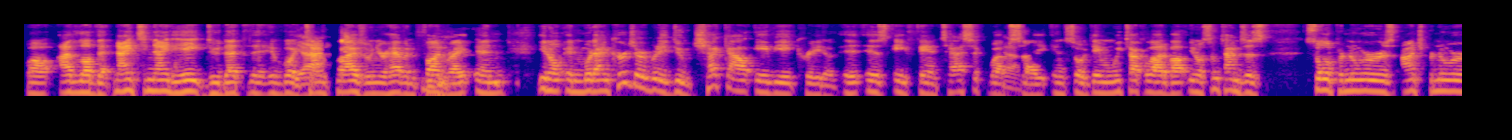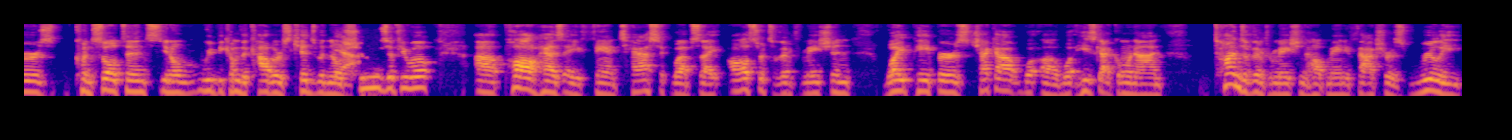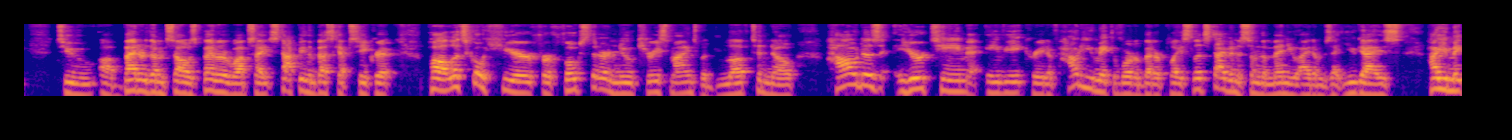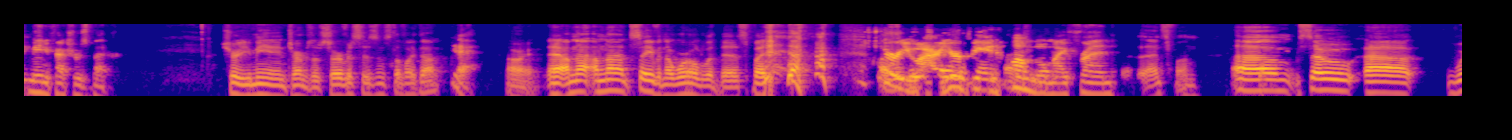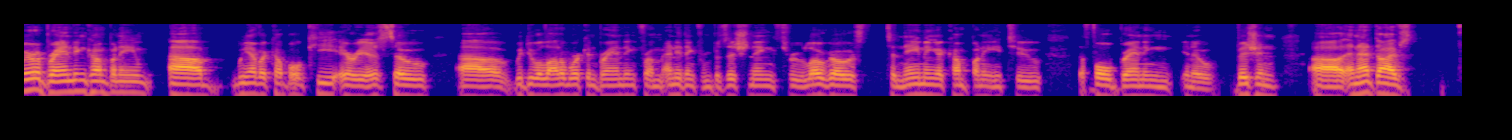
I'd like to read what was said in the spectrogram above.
Well, I love that 1998, dude. That the, boy, yeah. time flies when you're having fun, mm-hmm. right? And you know, and what I encourage everybody to do, check out Aviate Creative. It is a fantastic website. Yeah. And so, Damon, we talk a lot about, you know, sometimes as solopreneurs, entrepreneurs, consultants, you know, we become the cobbler's kids with no yeah. shoes, if you will. Uh, Paul has a fantastic website, all sorts of information, white papers. Check out what, uh, what he's got going on tons of information to help manufacturers really to uh, better themselves, better their website, stop being the best kept secret. Paul, let's go here for folks that are new. Curious minds would love to know how does your team at Aviate Creative, how do you make the world a better place? Let's dive into some of the menu items that you guys, how you make manufacturers better. Sure, you mean in terms of services and stuff like that? Yeah. All right. I'm not. I'm not saving the world with this, but sure you are. You're being humble, my friend. That's fun. Um, so uh, we're a branding company. Uh, we have a couple key areas. So uh, we do a lot of work in branding, from anything from positioning through logos to naming a company to the full branding, you know, vision, uh, and that dives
